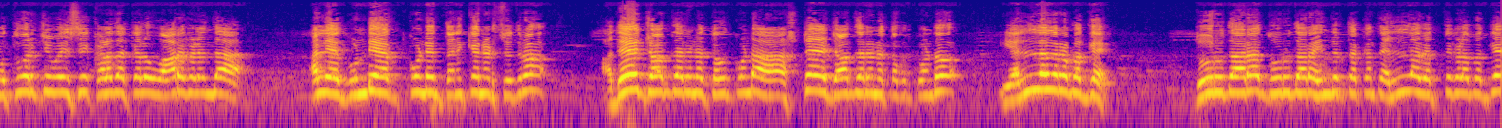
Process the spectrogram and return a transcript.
ಮುತುವರ್ಜಿ ವಹಿಸಿ ಕಳೆದ ಕೆಲವು ವಾರಗಳಿಂದ ಅಲ್ಲಿ ಗುಂಡಿ ಹಾಕೊಂಡು ತನಿಖೆ ನಡೆಸಿದ್ರು, ಅದೇ ಜವಾಬ್ದಾರಿನ ತೆಗೆದುಕೊಂಡು, ಅಷ್ಟೇ ಜವಾಬ್ದಾರಿನ ತೆಗೆದುಕೊಂಡು ಎಲ್ಲದರ ಬಗ್ಗೆ, ದೂರುದಾರ ದೂರುದಾರ ಹಿಂದಿರ್ತಕ್ಕಂಥ ಎಲ್ಲ ವ್ಯಕ್ತಿಗಳ ಬಗ್ಗೆ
